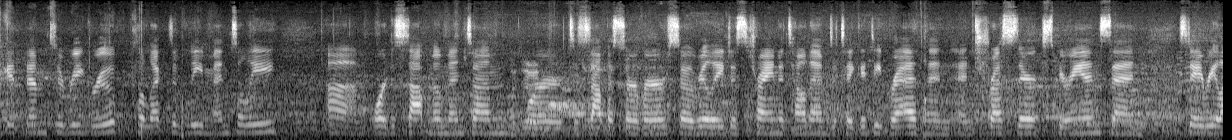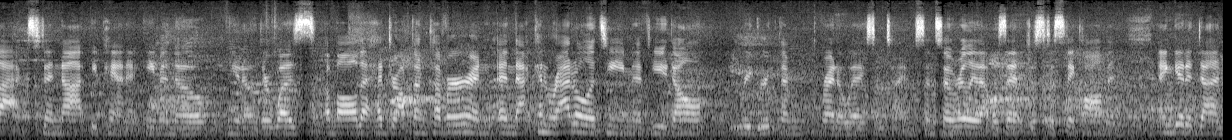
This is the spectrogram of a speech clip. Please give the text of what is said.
get them to regroup collectively, mentally um, or to stop momentum or to stop a server. So really just trying to tell them to take a deep breath and, and trust their experience and stay relaxed and not be panicked, even though, you know, there was a ball that had dropped on cover and, and that can rattle a team if you don't regroup them right away sometimes. And so really that was it, just to stay calm and, and get it done.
